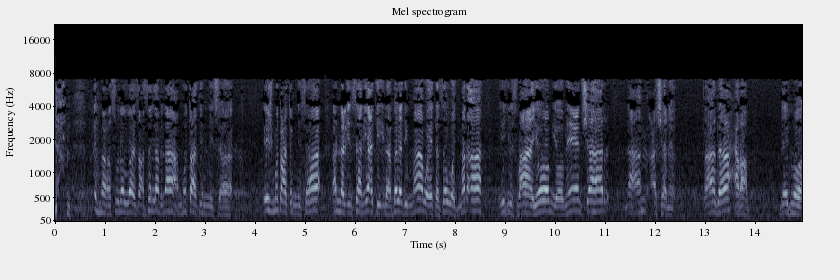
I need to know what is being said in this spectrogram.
إن رسول الله صلى الله عليه وسلم نهى عن متعة النساء إيش متعة النساء؟ أن الإنسان يأتي إلى بلد ما ويتزوج مرأة يجلس معها يوم يومين شهر نعم عشان فهذا حرام. لأنه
